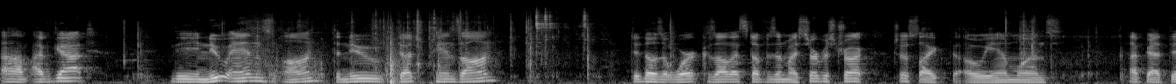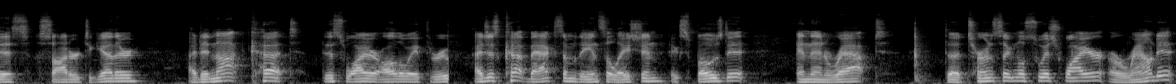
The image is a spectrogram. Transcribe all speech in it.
Um, I've got the new ends on, the new Deutsch pins on. Did those at work because all that stuff is in my service truck, just like the OEM ones. I've got this soldered together. I did not cut this wire all the way through. I just cut back some of the insulation, exposed it, and then wrapped the turn signal switch wire around it,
